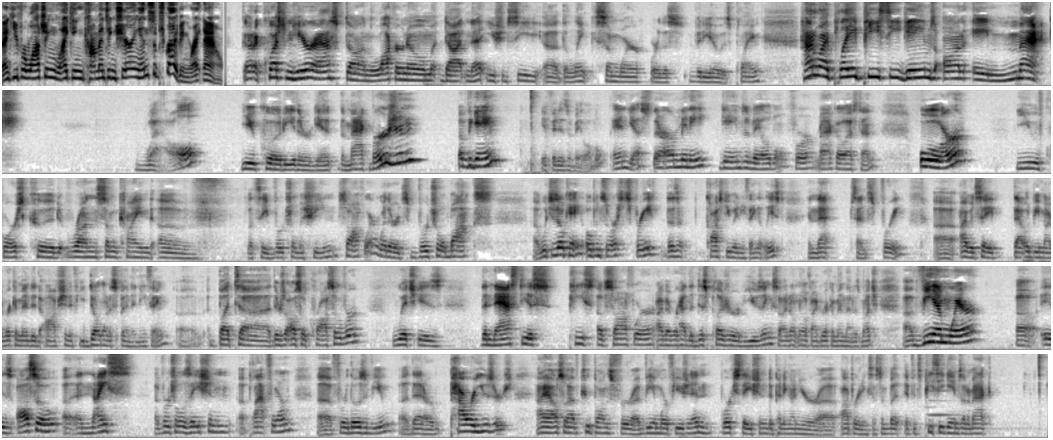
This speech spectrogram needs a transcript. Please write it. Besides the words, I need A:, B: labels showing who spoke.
A: Thank you for watching, liking, commenting, sharing, and subscribing right now.
B: Got a question here asked on lockergnome.net. You should see uh, the link somewhere where this video is playing. How do I play PC games on a Mac? Well, you could either get the Mac version of the game, if it is available, and yes, there are many games available for Mac OS 10, or you, of course, could run some kind of, let's say, virtual machine software, whether it's VirtualBox, uh, which is okay, open source, it's free, doesn't cost you anything at least, in that sense, free. Uh, I would say that would be my recommended option if you don't want to spend anything. Uh, but uh, there's also Crossover, which is the nastiest piece of software I've ever had the displeasure of using, so I don't know if I'd recommend that as much. Uh, VMware uh, is also a, a nice uh, virtualization uh, platform uh, for those of you uh, that are power users. I also have coupons for VMware Fusion and Workstation, depending on your operating system. But if it's PC games on a Mac,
